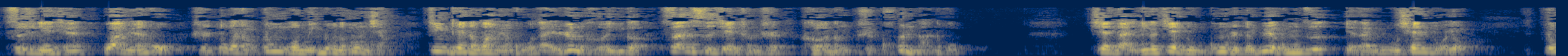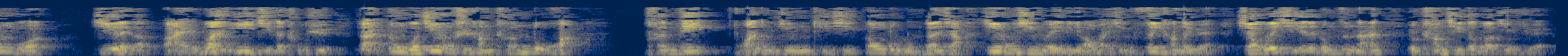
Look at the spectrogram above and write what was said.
四十年前，万元户是多少中国民众的梦想，今天的万元户在任何一个三四线城市可能是困难户。现在，一个建筑工人的月工资也在五千左右。中国积累了百万亿级的储蓄，但中国金融市场程度化。很低，传统金融体系高度垄断下，金融行为离老百姓非常的远，小微企业的融资难又长期得不到解决。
